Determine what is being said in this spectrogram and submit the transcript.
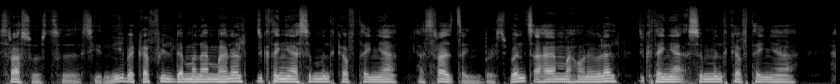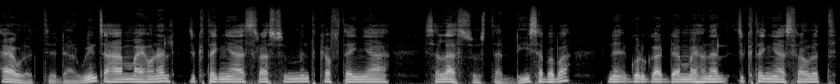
13 ሲድኒ በከፊል ደመናማ ይሆናል። ዝቅተኛ 8 ከፍተኛ 19 ብሪስበን ፀሐያማ ሆኖ ይውላል። ዝቅተኛ 8 ከፍተኛ 22 ዳርዊን ፀሐያማ ይሆናል። ዝቅተኛ 18 ከፍተኛ 33 አዲስ አበባ ነጎድጓዳማ ይሆናል። ዝቅተኛ 12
